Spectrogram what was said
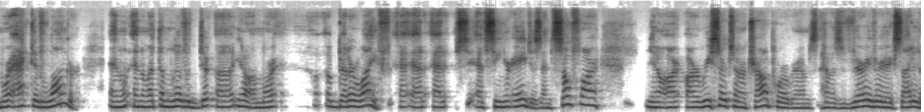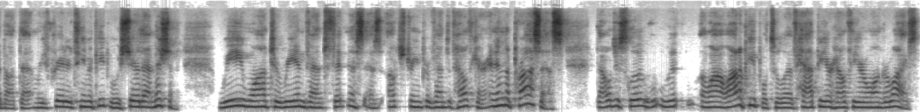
more active longer and, and let them live a, uh, you know, a more a better life at, at, at senior ages. And so far, you know, our, our research and our trial programs have us very, very excited about that. And we've created a team of people who share that mission. We want to reinvent fitness as upstream preventive healthcare. And in the process, that will just allow a lot of people to live happier, healthier, longer lives.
